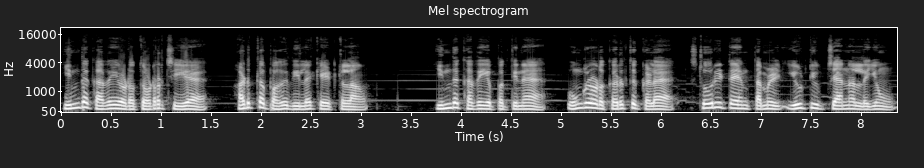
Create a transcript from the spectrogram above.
இந்த கதையோட தொடர்ச்சிய அடுத்த பகுதியில கேட்கலாம். இந்த கதையை பத்தின உங்களோட கருத்துக்களை ஸ்டோரி டைம் தமிழ் யூடியூப் சேனல்லையும்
